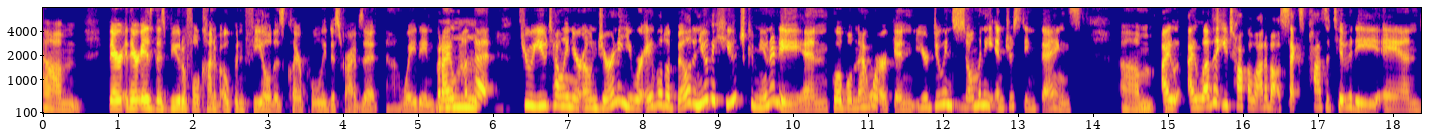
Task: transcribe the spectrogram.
um there there is this beautiful kind of open field as Clare Pooley describes it uh, waiting but mm-hmm. i love mm-hmm. that through you telling your own journey you were able to build and you have a huge community and global mm-hmm. network and you're doing so many interesting things um, mm-hmm. I, I love that you talk a lot about sex positivity and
